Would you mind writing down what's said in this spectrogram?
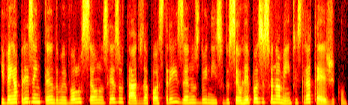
que vem apresentando uma evolução nos resultados após três anos do início do seu reposicionamento estratégico.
